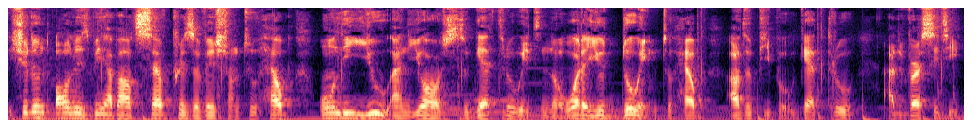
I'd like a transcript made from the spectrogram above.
It shouldn't always be about self preservation to help only you and yours to get through it. No, what are you doing to help other people get through adversity?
